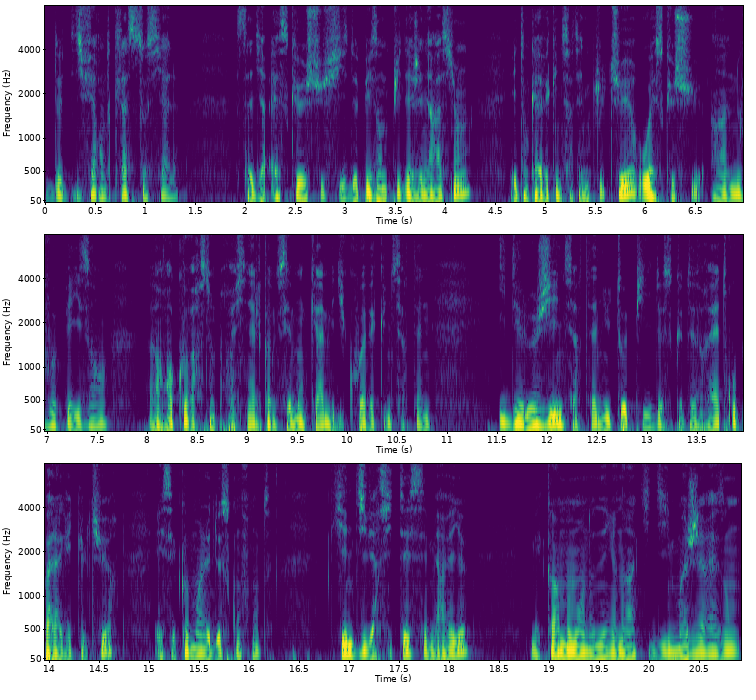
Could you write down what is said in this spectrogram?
de différentes classes sociales. C'est-à-dire, est-ce que je suis fils de paysan depuis des générations, et donc avec une certaine culture, ou est-ce que je suis un nouveau paysan en reconversion professionnelle, comme c'est mon cas, mais du coup avec une certaine idéologie, une certaine utopie de ce que devrait être ou pas l'agriculture, et c'est comment les deux se confrontent. Qu'il y ait une diversité, c'est merveilleux, mais quand à un moment donné, il y en a un qui dit moi j'ai raison,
